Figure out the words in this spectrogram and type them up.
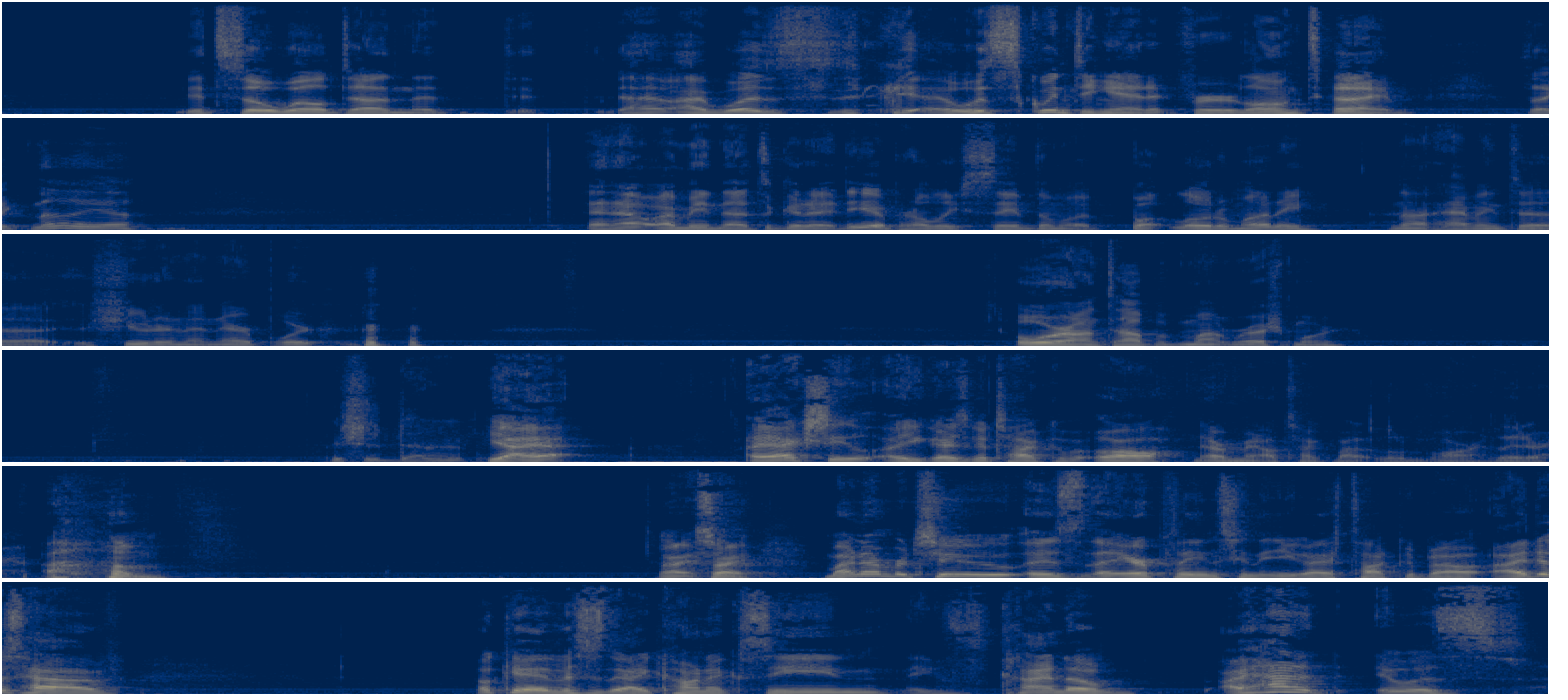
It's so well done that it, I, I was I was squinting at it for a long time. It's like, no, yeah. And I, I mean, that's a good idea. Probably saved them a buttload of money not having to shoot in an airport or on top of Mount Rushmore. They should have done it. Yeah, I, I actually. Are you guys gonna talk about? Well, never mind. I'll talk about it a little more later. Um, all right, sorry. My number two is the airplane scene that you guys talked about. I just have. Okay, this is the iconic scene. It's kind of. I had it. It was.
